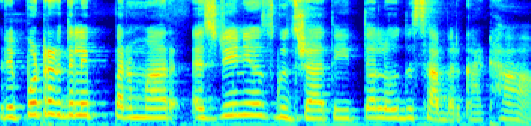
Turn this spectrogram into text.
Reporter Dilip Parmar, SD news Gujarati, Talod Sabarkantha.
